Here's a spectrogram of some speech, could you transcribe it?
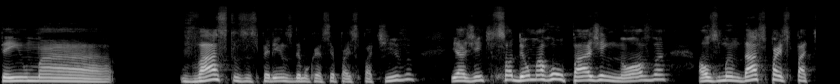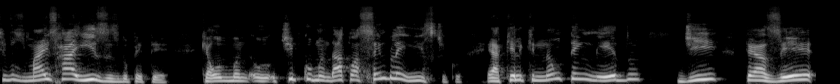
tem uma, vastas experiências de democracia participativa e a gente só deu uma roupagem nova aos mandatos participativos mais raízes do PT, que é o, o típico mandato assembleístico. É aquele que não tem medo de trazer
